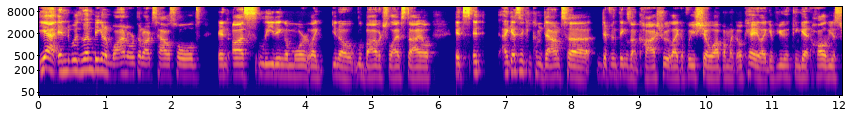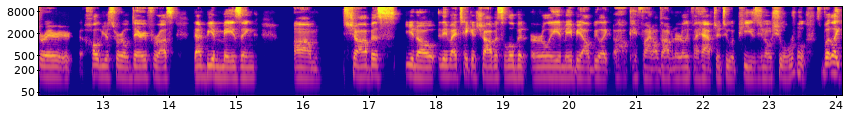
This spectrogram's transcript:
yeah, and with them being in a modern Orthodox household and us leading a more like you know Lubavitch lifestyle, it's it. I guess it can come down to different things on kashrut. Like if we show up, I'm like, okay, like if you can get Halav Yisrael, Halav Yisrael dairy for us, that'd be amazing. Um, Shabbos, you know, they might take in Shabbos a little bit early, and maybe I'll be like, oh, okay, fine, I'll daven early if I have to to appease, you know, shul rules. But like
